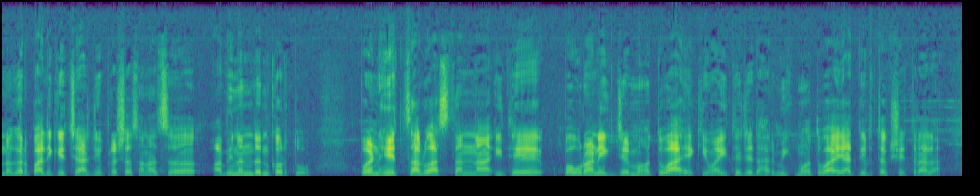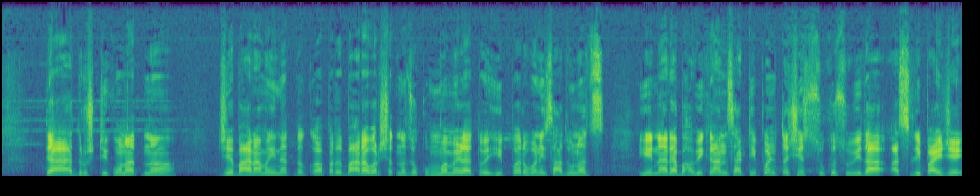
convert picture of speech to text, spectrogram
नगरपालिकेच्या आणि प्रशासनाचं अभिनंदन करतो. पण हेच चालू असताना इथे पौराणिक जे महत्त्व आहे किंवा इथे जे धार्मिक महत्त्व आहे या तीर्थक्षेत्राला त्या दृष्टिकोनातनं जे बारा महिन्यातनं बारा वर्षातनं जो कुंभमेळा येतो ही पर्वणी साधूनच येणाऱ्या भाविकांसाठी पण तशीच सुखसुविधा असली पाहिजे.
